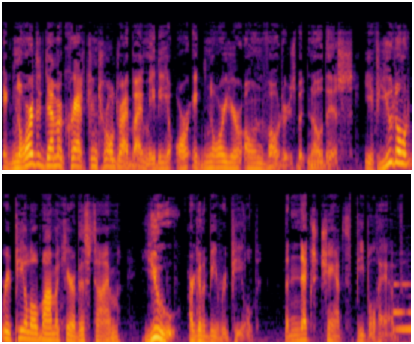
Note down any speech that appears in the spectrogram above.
ignore the Democrat controlled drive by media or ignore your own voters. But know this if you don't repeal Obamacare this time, you are going to be repealed the next chance people have.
